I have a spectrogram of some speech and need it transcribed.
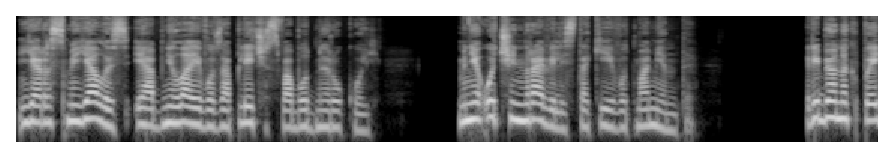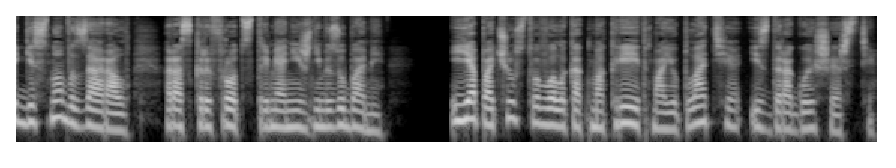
Я рассмеялась и обняла его за плечи свободной рукой. Мне очень нравились такие вот моменты. Ребенок Пегги снова заорал, раскрыв рот с тремя нижними зубами, и я почувствовала, как мокреет мое платье из дорогой шерсти.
